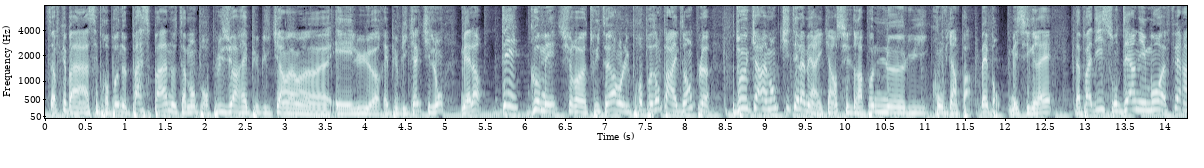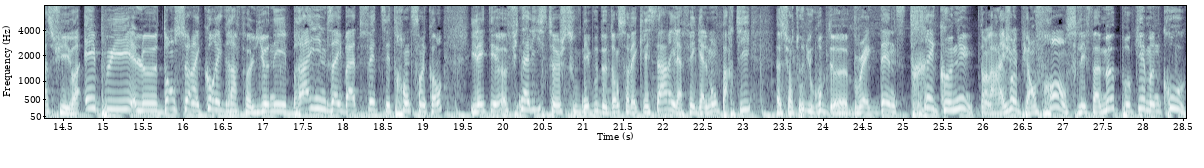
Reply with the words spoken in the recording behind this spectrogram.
Sauf que bah, ces propos ne passent pas, notamment pour plusieurs républicains euh, et élus euh, républicains qui l'ont, mais alors dégommé sur euh, Twitter en lui proposant par exemple de carrément quitter l'Amérique hein, si le drapeau ne lui convient pas. Mais bon, Messi Gray n'a pas dit son dernier mot à faire à suivre. Et puis le danseur et chorégraphe lyonnais Brahim Zaibat fête ses 35 ans. Il a été finaliste, souvenez-vous, de Danse avec les stars. Il a fait également partie surtout du groupe de breakdance très connu dans la région et puis en France, les fameux Pokémon Crew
